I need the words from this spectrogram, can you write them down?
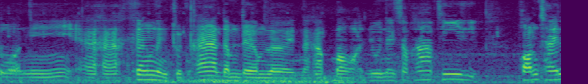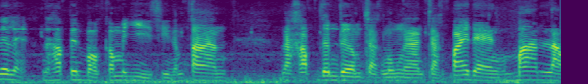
ตัวนี้อ่าฮะเครื่อง 1.5 เดิมๆเลยนะครับเบาะอยู่ในสภาพที่พร้อมใช้เลยแหละนะครับ เป็นเบาะกำมะหยี่สีน้ำตาล นะครับเดิมๆจากโรงงานจากป้ายแดงบ้านเรา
